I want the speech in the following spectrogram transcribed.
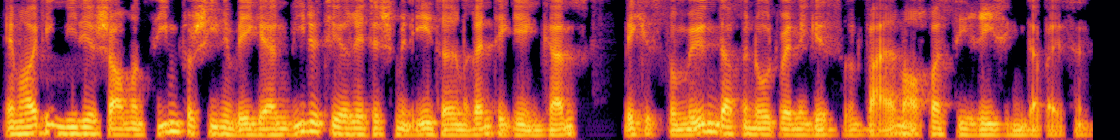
Im heutigen Video schauen wir uns sieben verschiedene Wege an, wie du theoretisch mit Ether in Rente gehen kannst, welches Vermögen dafür notwendig ist und vor allem auch, was die Risiken dabei sind.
